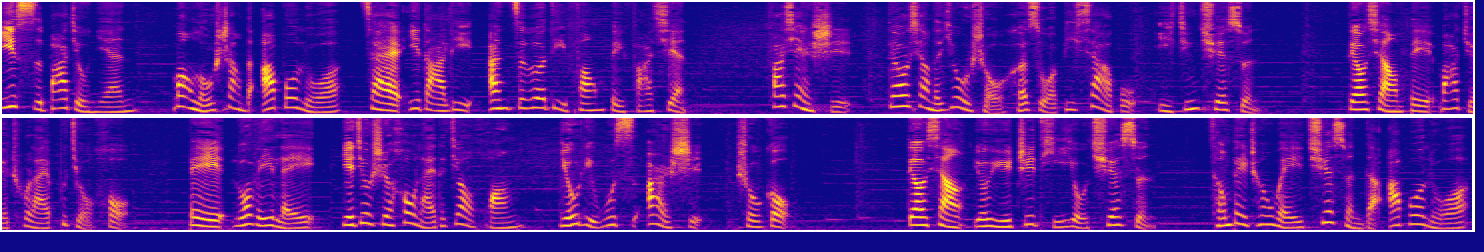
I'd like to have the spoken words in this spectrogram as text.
一四八九年，望楼上的阿波罗在意大利安兹阿地方被发现，发现时雕像的右手和左臂下部已经缺损，雕像被挖掘出来不久后。被罗维雷，也就是后来的教皇尤里乌斯二世收购。雕像由于肢体有缺损，曾被称为“缺损的阿波罗”。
